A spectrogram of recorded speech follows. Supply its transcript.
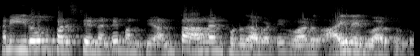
కానీ ఈ రోజు పరిస్థితి ఏంటంటే మనకి అంతా ఆన్లైన్ ఫుడ్ కాబట్టి వాడు ఆయిల్ ఏది వాడుతుండు?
